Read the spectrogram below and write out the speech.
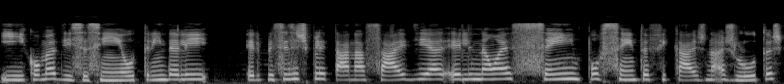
E como eu disse, assim, o Trind ele, ele precisa splitar na side e ele não é 100% eficaz nas lutas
